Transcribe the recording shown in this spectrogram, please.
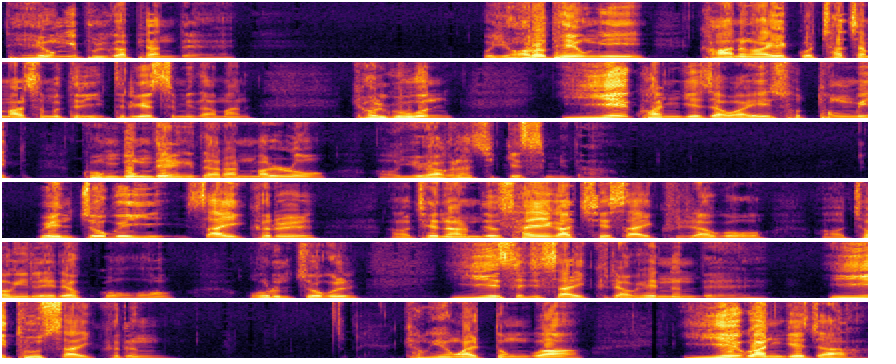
대응이 불가피한데 뭐 여러 대응이 가능하겠고 차차 말씀을 드리, 드리 겠습니다만 결국은 이해 관계자와의 소통 및 공동 대응이다라는 말로 어, 요약을 할 수 있겠습니다. 왼쪽의 사이클을 어, 제 나름대로 사회가치의 사이클이라고 어, 정의를 내렸고 오른쪽을 ESG 사이클이라고 했는데 이 두 사이클은 경영활동과 이해관계자로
